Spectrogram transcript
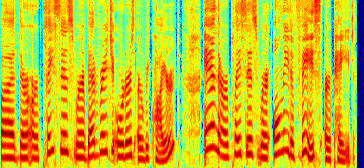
but there are places where beverage orders are required, and there are places where only the fees are paid.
